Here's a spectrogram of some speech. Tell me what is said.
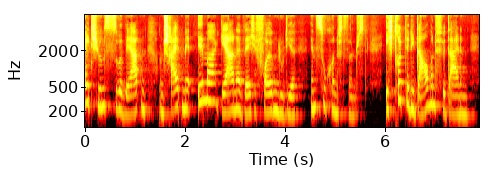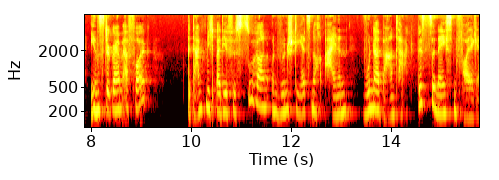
iTunes zu bewerten und schreib mir immer gerne, welche Folgen du dir in Zukunft wünschst. Ich drücke dir die Daumen für deinen Instagram-Erfolg bedanke mich bei dir fürs Zuhören und wünsche dir jetzt noch einen wunderbaren Tag. Bis zur nächsten Folge.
